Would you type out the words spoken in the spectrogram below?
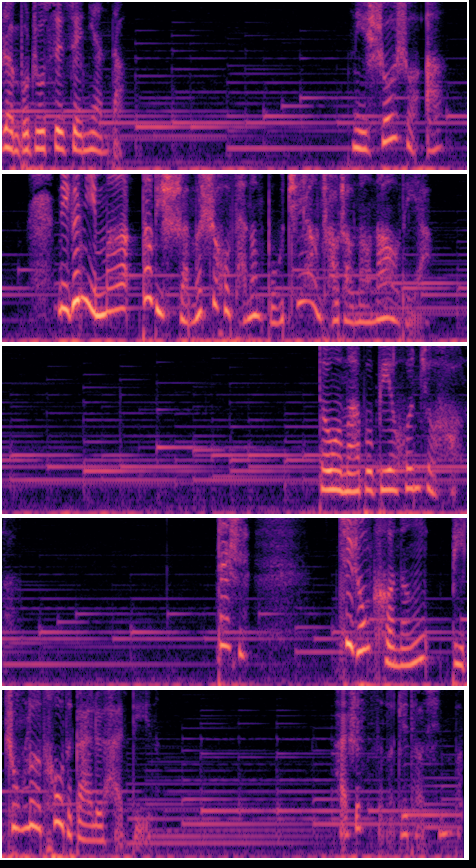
忍不住碎碎念道：“你说说啊，你跟你妈到底什么时候才能不这样吵吵闹闹的呀？等我妈不憋婚就好了。但是，这种可能比中乐透的概率还低呢。”还是死了这条心吧。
